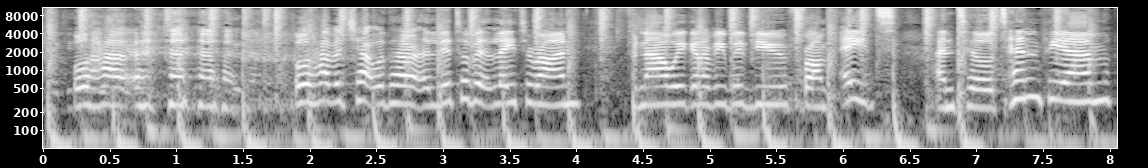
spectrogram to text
we'll have we'll have a chat with her a little bit later on. For now, we're going to be with you from 8 until 10 p.m.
